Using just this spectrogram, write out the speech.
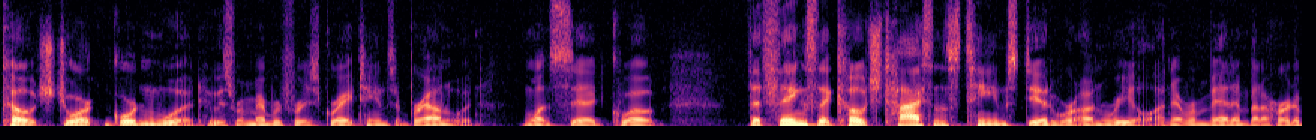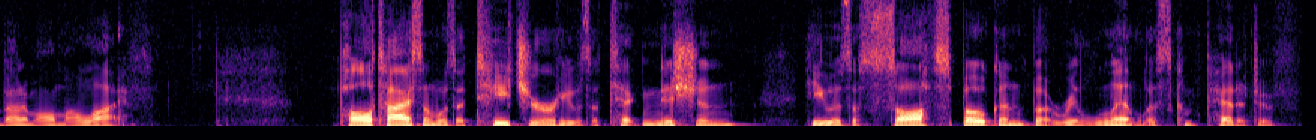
coach Gordon Wood, who is remembered for his great teams at Brownwood, once said, "quote The things that Coach Tyson's teams did were unreal. I never met him, but I heard about him all my life." Paul Tyson was a teacher. He was a technician. He was a soft-spoken but relentless competitive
